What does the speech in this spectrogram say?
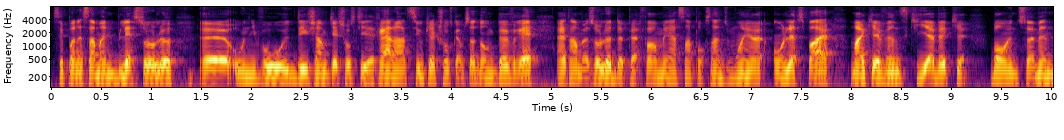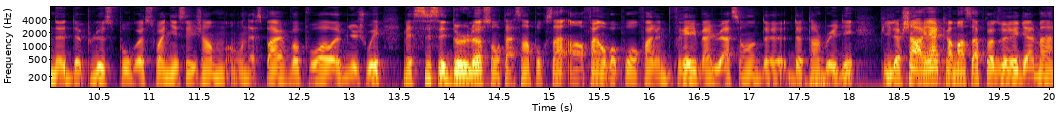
c'est pas nécessairement une blessure là, euh, au niveau des jambes, quelque chose qui est ralenti ou quelque chose comme ça. Donc devrait être en mesure de performer à 100%, du moins euh, on l'espère. Mike Evans qui avec bon une semaine de plus pour euh, soigner ses jambes, on espère va pouvoir mieux jouer. Mais si ces deux-là sont à 100%, enfin on va pouvoir faire une vraie évaluation de, Tom Brady. Puis le champ arrière commence à produire également.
